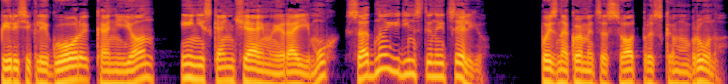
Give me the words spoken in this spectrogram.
пересекли горы, каньон и нескончаемые раи мух с одной единственной целью — познакомиться с отпрыском Бруно,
